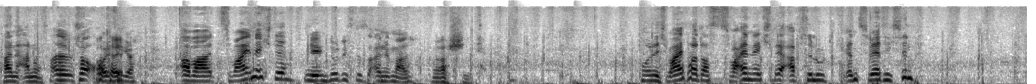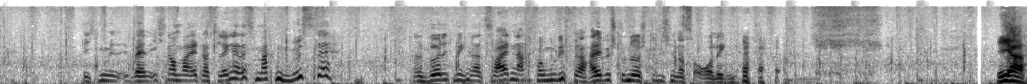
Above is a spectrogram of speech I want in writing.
keine Ahnung, also schon Okay. häufiger. Aber zwei Nächte, nee, nur dieses eine Mal. Ach, shit. Und ich weiß auch, dass zwei Nächte absolut grenzwertig sind. Ich, wenn ich noch mal etwas längeres machen müsste, dann würde ich mich in der zweiten Nacht vermutlich für eine halbe Stunde oder Stündchen aufs Ohr legen. Ja,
